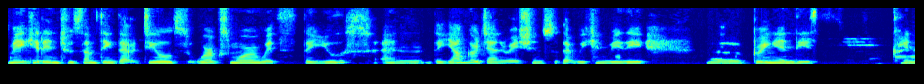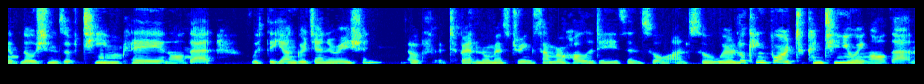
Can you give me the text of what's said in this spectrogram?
make it into something that deals works more with the youth and the younger generation so that we can really uh, bring in these kind of notions of team play and all that with the younger generation of Tibetan nomads during summer holidays and so on. So we're looking forward to continuing all that.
